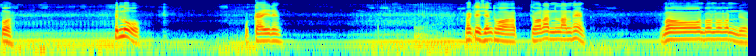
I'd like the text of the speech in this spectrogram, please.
พวกเป็นโลบกไก่หนึงมักได้เสียงทอครับทอลั่นลั่นแห้งบอนบอนบอนบอนเดี๋ยว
